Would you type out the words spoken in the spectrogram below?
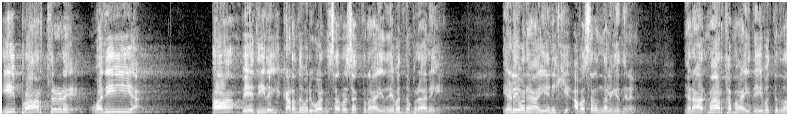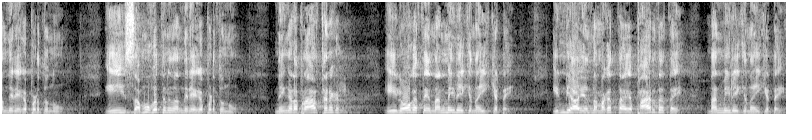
ഈ പ്രാർത്ഥനയുടെ വലിയ ആ വേദിയിലേക്ക് കടന്നു വരുവാൻ സർവശക്തനായ ദേവൻ തമ്പുരാനെ എളിയവനായി എനിക്ക് അവസരം നൽകിയതിന് ഞാൻ ആത്മാർത്ഥമായി ദൈവത്തിന് നന്ദി രേഖപ്പെടുത്തുന്നു. ഈ സമൂഹത്തിന് നന്ദി രേഖപ്പെടുത്തുന്നു. നിങ്ങളുടെ പ്രാർത്ഥനകൾ ഈ ലോകത്തെ നന്മയിലേക്ക് നയിക്കട്ടെ. ഇന്ത്യ എന്ന മഹത്തായ ഭാരതത്തെ നന്മയിലേക്ക് നയിക്കട്ടെ.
